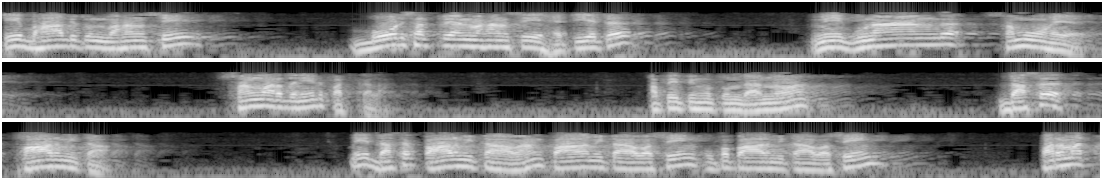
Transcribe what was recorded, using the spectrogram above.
ඒ භාග්‍යතුන් වහන්සේ බෝධිසත්වයන් වහන්සේ හැටියට මේ ගුණාංග සමූහය සංවර්ධනයට පත් කළා. අපේ පින්වතුන් දන්නවා දස පාරමිතා. මේ දස පාරමිතාවන් පාරමිතා වශයෙන් උපපාරමිතා වශයෙන් පරමත්ත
